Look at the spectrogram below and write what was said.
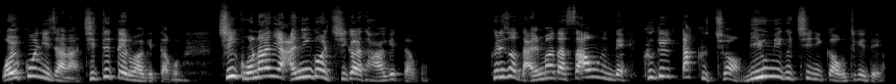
월권이잖아. 지 뜻대로 하겠다고. 지 권한이 아닌 걸 지가 다 하겠다고. 그래서 날마다 싸우는데 그게 딱 그쳐. 미움이 그치니까 어떻게 돼요?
